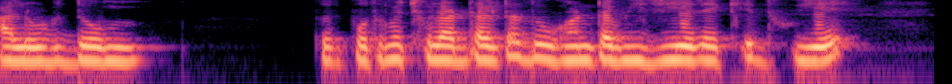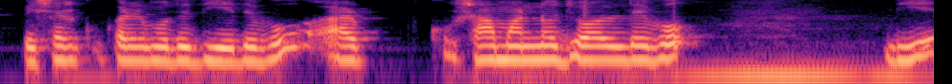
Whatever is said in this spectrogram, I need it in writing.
আলুর দম। তো প্রথমে ছোলার ডালটা দু ঘণ্টা ভিজিয়ে রেখে ধুয়ে প্রেশার কুকারের মধ্যে দিয়ে দেব, আর খুব সামান্য জল দেব। দিয়ে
